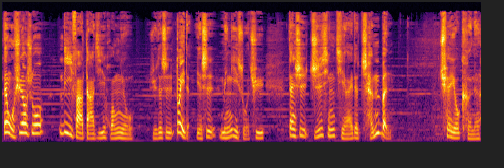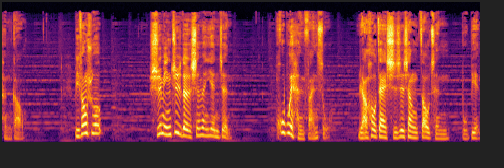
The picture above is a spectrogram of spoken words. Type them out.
但我需要说，立法打击黄牛，觉得是对的，也是民意所趋，但是执行起来的成本却有可能很高。比方说。实名制的身份验证会不会很繁琐？然后在实质上造成不便？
